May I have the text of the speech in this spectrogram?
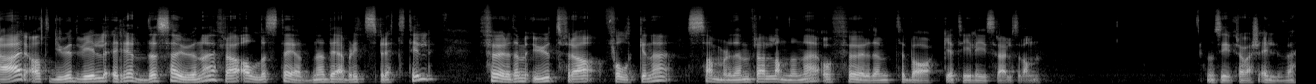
er at Gud vil redde sauene fra alle stedene de er blitt spredt til, Føre dem ut fra folkene, samle dem fra landene og føre dem tilbake til Israels land. Som sier fra vers 11.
